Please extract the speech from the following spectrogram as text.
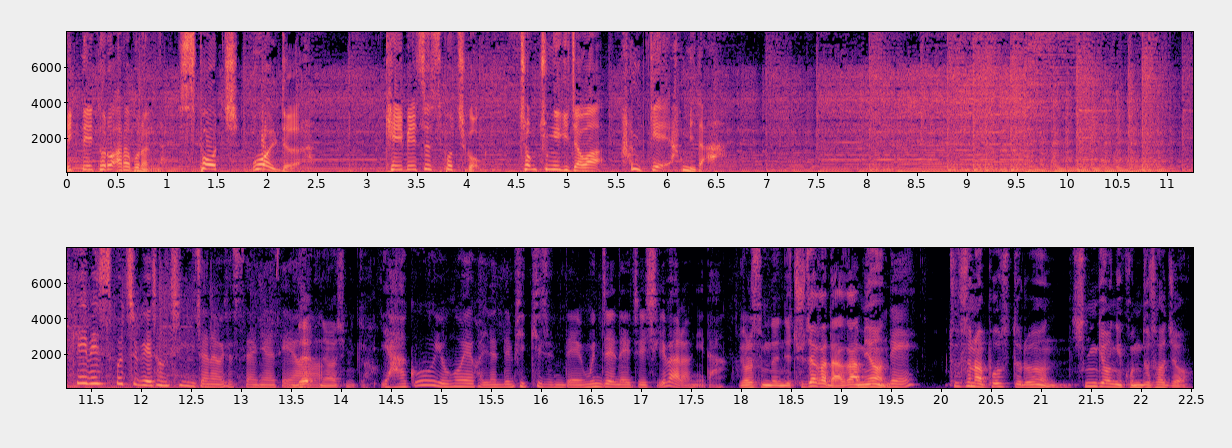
빅데이터로 알아보는 스포츠 월드 KBS 스포츠국 정충희 기자와 함께합니다. KBS 스포츠국의 정충희 기자 나오셨어요. 안녕하세요. 네, 안녕하십니까. 야구 용어에 관련된 비퀴즈인데 문제 내주시기 바랍니다. 그렇습니다. 이제 주자가 나가면 네. 투수나 포수들은 신경이 곤두서죠.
